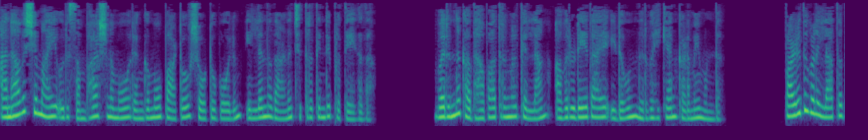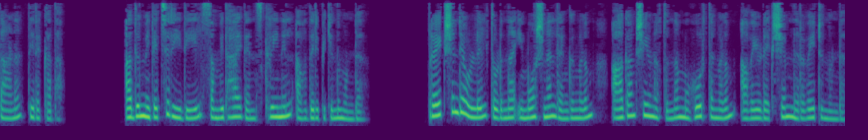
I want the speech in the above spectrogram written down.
അനാവശ്യമായി ഒരു സംഭാഷണമോ രംഗമോ പാട്ടോ ഷോട്ടോ പോലും ഇല്ലെന്നതാണ് ചിത്രത്തിന്റെ പ്രത്യേകത. വരുന്ന കഥാപാത്രങ്ങൾക്കെല്ലാം അവരുടേതായ ഇടവും നിർവഹിക്കാൻ കടമയുമുണ്ട്. പഴുതുകളില്ലാത്തതാണ് തിരക്കഥ. അത് മികച്ച രീതിയിൽ സംവിധായകൻ സ്ക്രീനിൽ അവതരിപ്പിക്കുന്നുമുണ്ട്. പ്രേക്ഷന്റെ ഉള്ളിൽ തൊടുന്ന ഇമോഷണൽ രംഗങ്ങളും ആകാംക്ഷയുണർത്തുന്ന മുഹൂർത്തങ്ങളും അവയുടെ ലക്ഷ്യം നിറവേറ്റുന്നുണ്ട്.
